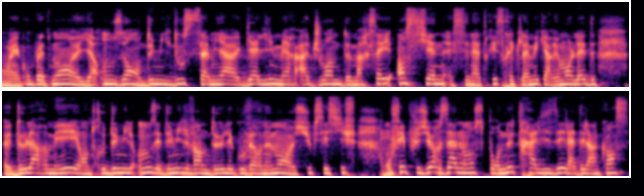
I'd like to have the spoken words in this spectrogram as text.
Oui, complètement. Il y a 11 ans, en 2012, Samia Gali, maire adjointe de Marseille, ancienne sénatrice, réclamait carrément l'aide de l'armée. Et entre 2011 et 2022, les gouvernements successifs ont fait plusieurs annonces pour neutraliser la délinquance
